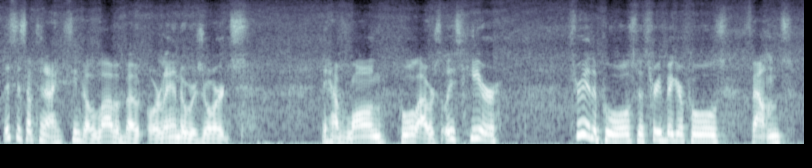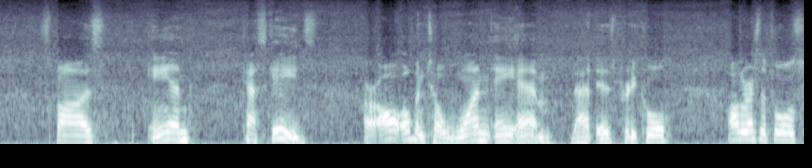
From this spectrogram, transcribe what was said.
This is something I seem to love about Orlando resorts. They have long pool hours. At least here, three of the pools, the three bigger pools, fountains, spas, and cascades are all open till 1 a.m. That is pretty cool. All the rest of the pools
